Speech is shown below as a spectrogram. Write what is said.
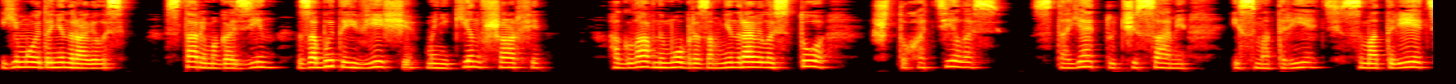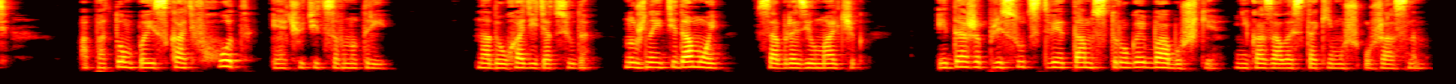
Ему это не нравилось. Старый магазин, забытые вещи, манекен в шарфе. А главным образом не нравилось то, что хотелось стоять тут часами и смотреть, смотреть, а потом поискать вход и очутиться внутри. «Надо уходить отсюда. Нужно идти домой», — сообразил мальчик. И даже присутствие там строгой бабушки не казалось таким уж ужасным.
